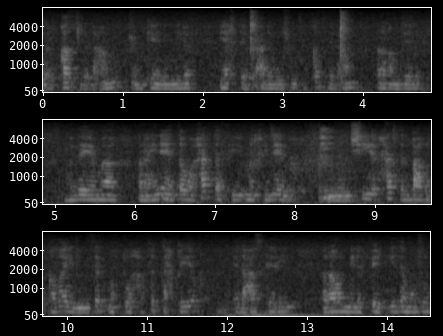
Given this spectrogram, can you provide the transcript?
القتل العمد وإن كان الملف يحتوي على وجود القتل العمد رغم ذلك. وهذا ما رأيناه توا حتى في من خلال نشير حتى بعض القضايا اللي مازالت مفتوحة في التحقيق العسكري راهو الملفات إذا موجود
